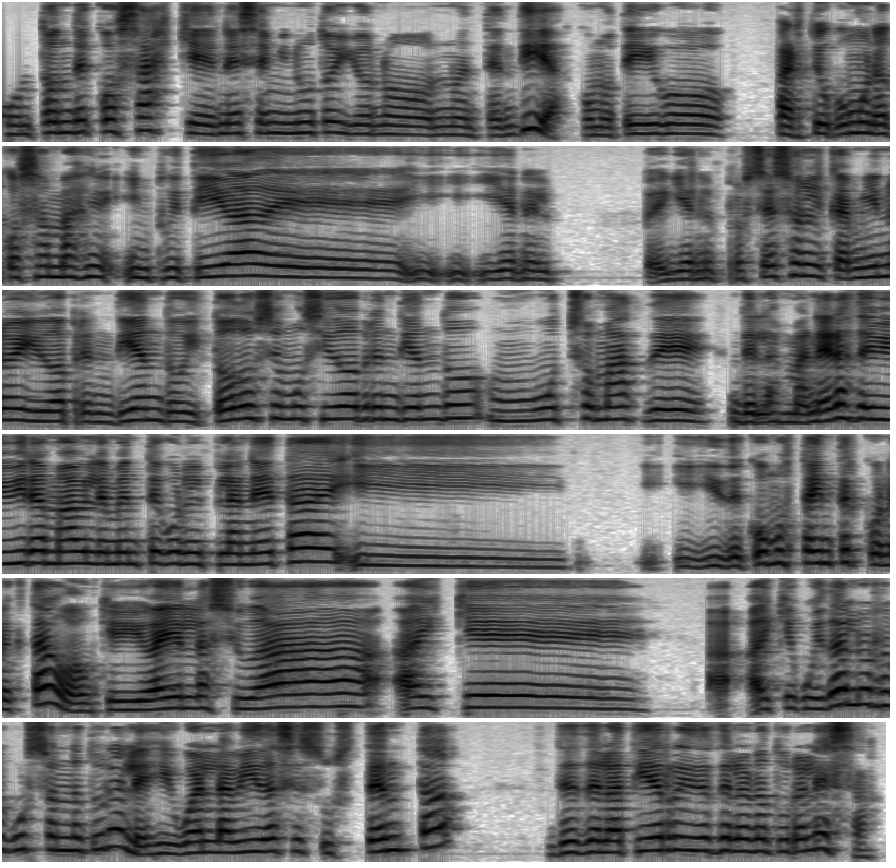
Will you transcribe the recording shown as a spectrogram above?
un montón de cosas que en ese minuto yo no, no entendía. Como te digo, partió como una cosa más intuitiva de, y, y en el y en el proceso, en el camino he ido aprendiendo y todos hemos ido aprendiendo mucho más de, de las maneras de vivir amablemente con el planeta y, y, de cómo está interconectado. Aunque viváis en la ciudad, hay que, hay que cuidar los recursos naturales. Igual la vida se sustenta desde la tierra y desde la naturaleza.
